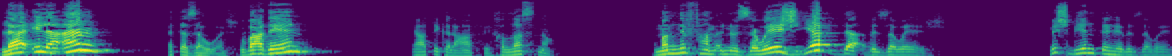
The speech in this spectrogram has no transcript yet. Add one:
لا إلى أن أتزوج. وبعدين؟ يعطيك العافية خلصنا. وما بنفهم إنه الزواج يبدأ بالزواج. مش بينتهي بالزواج.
